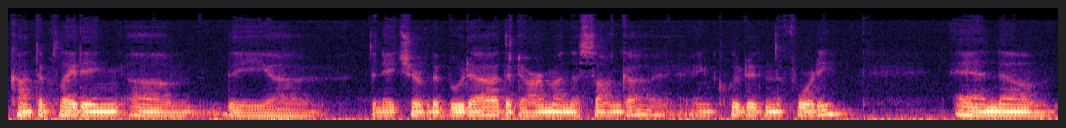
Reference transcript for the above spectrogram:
Contemplating um, the, the nature of the Buddha, the Dharma, and the Sangha included in the 40. And um,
